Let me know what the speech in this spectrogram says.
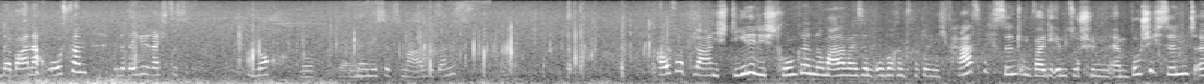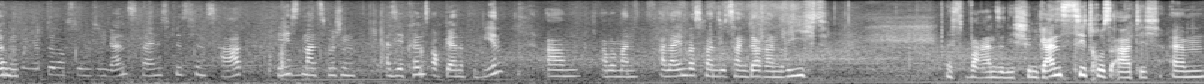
Und da war nach Ostern ein regelrechtes Loch, ja. nenne ich es jetzt mal. Also ganz Die Stiele, die Strunke normalerweise im oberen Drittel nicht fasrig sind und weil die eben so schön ähm, buschig sind. Ähm, ihr habt da noch so, so ein ganz kleines bisschen zart. Liest mal zwischen, also ihr könnt es auch gerne probieren, ähm, aber man, allein was man sozusagen daran riecht, ist wahnsinnig schön, ganz zitrusartig. Ähm,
